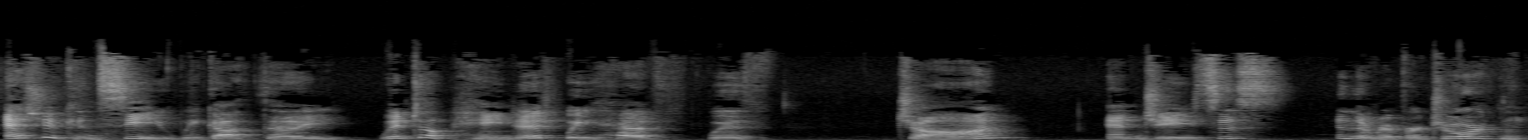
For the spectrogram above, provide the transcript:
As you can see, we got the window painted. We have with John and Jesus in the River Jordan.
